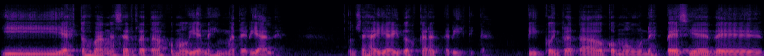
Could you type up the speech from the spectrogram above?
y estos van a ser tratados como bienes inmateriales. Entonces ahí hay dos características. Bitcoin tratado como una especie de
